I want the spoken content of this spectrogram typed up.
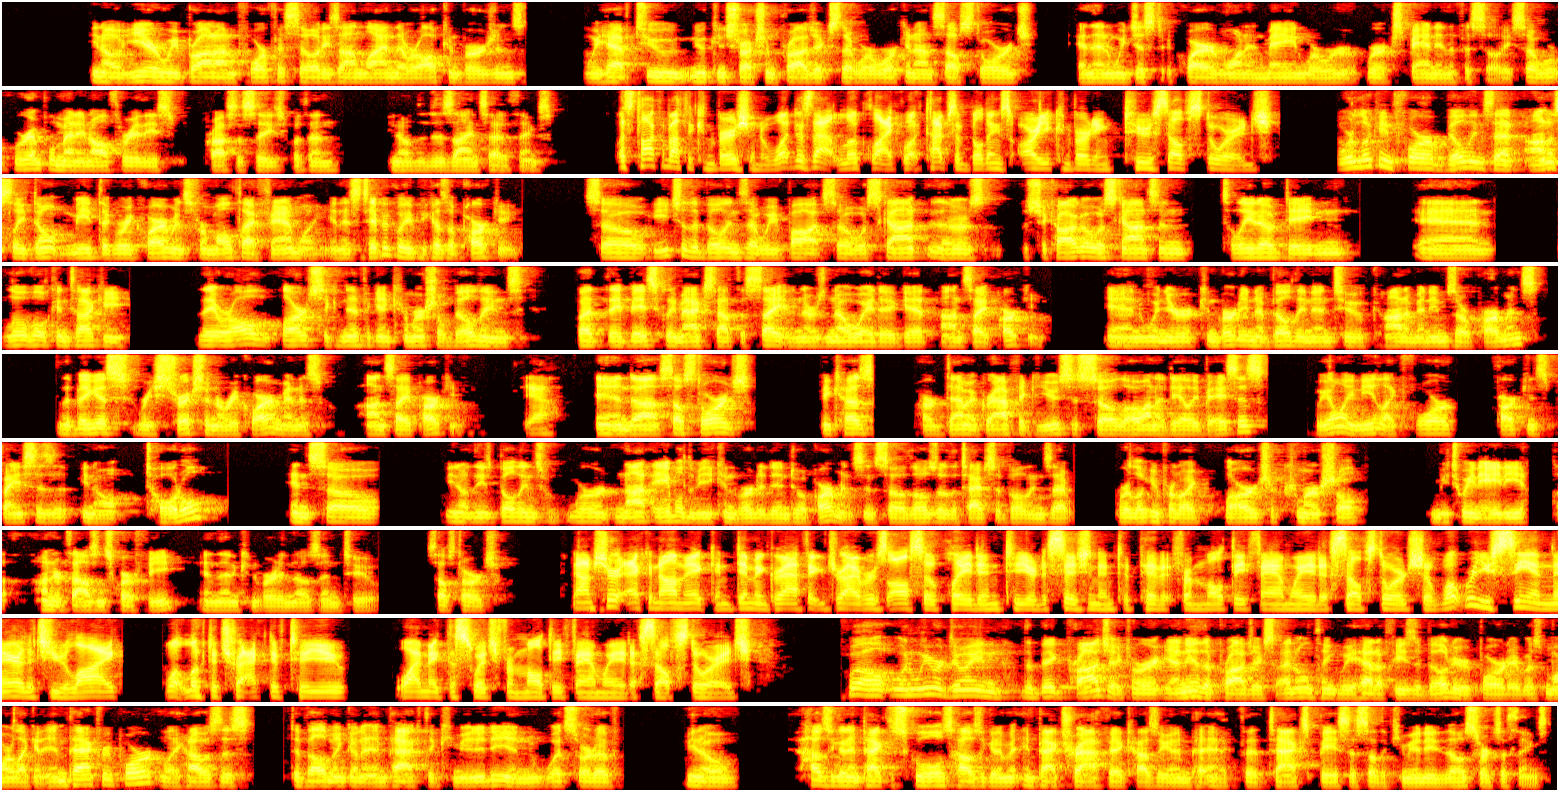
you know, year, we brought on four facilities online that were all conversions. We have two new construction projects that we're working on self storage. And then we just acquired one in Maine where we're, we're expanding the facility. So we're, we're implementing all three of these processes within, you know, the design side of things. Let's talk about the conversion. What does that look like? What types of buildings are you converting to self storage? We're looking for buildings that honestly don't meet the requirements for multifamily, and it's typically because of parking. So each of the buildings that we bought, so Wisconsin, there's Chicago, Wisconsin, Toledo, Dayton, and Louisville, Kentucky, they were all large, significant commercial buildings, but they basically maxed out the site and there's no way to get on site parking. And when you're converting a building into condominiums or apartments, the biggest restriction or requirement is on-site parking. Yeah. And uh, self-storage, because our demographic use is so low on a daily basis, we only need like four parking spaces, you know, total. And so, you know, these buildings were not able to be converted into apartments. And so those are the types of buildings that we're looking for like large commercial between 80, 100,000 square feet, and then converting those into self storage. Now, I'm sure economic and demographic drivers also played into your decision and to pivot from multifamily to self storage. So, what were you seeing there that you like? What looked attractive to you? Why make the switch from multifamily to self storage? Well, when we were doing the big project or any of the projects, I don't think we had a feasibility report. It was more like an impact report. Like, how is this development going to impact the community and what sort of, you know, how's it going to impact the schools? How's it going to impact traffic? How's it going to impact the tax basis of the community? Those sorts of things.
